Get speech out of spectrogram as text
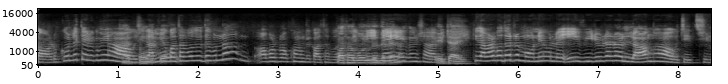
তর্ক হলে তো এরকমই হওয়া হ্যাঁ, উচিত। আমিও কথা বলতে দেবো না অপর পক্ষ আমাকে কথা বলতে দেবে এটাই একদম স্বাভাবিক। কিন্তু আমার কথাটা মনে হলো এই ভিডিওটা আরও লং হওয়া উচিত ছিল।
